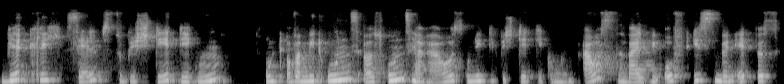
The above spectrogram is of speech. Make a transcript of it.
wirklich selbst zu bestätigen, und aber mit uns, aus uns heraus und nicht die Bestätigung im Außen, weil wie oft ist, wenn etwas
